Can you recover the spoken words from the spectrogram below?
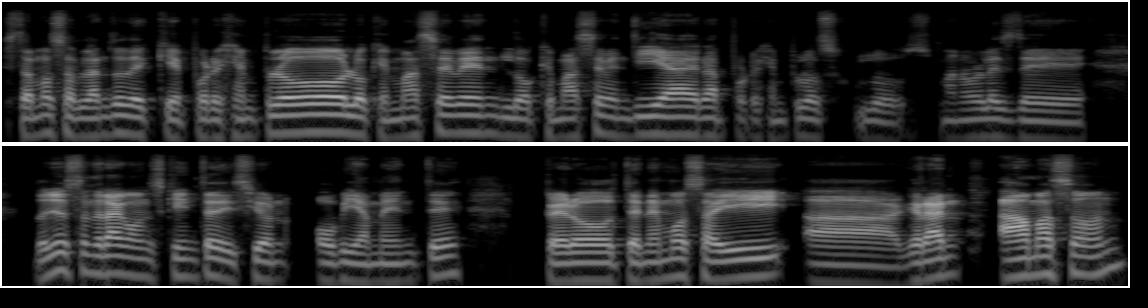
Estamos hablando de que, por ejemplo, lo que más se, ven, lo que más se vendía era, por ejemplo, los, manuales de Dungeons and Dragons, quinta edición, obviamente, pero tenemos ahí a gran Amazon,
